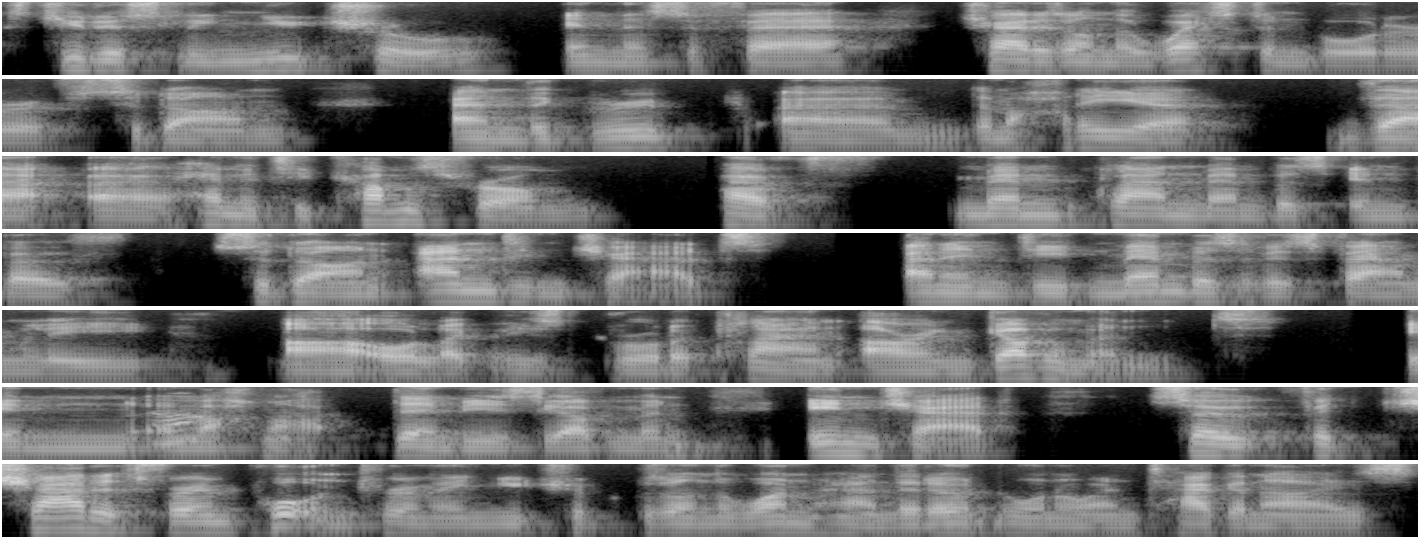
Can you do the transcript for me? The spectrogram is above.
studiously neutral in this affair. Chad is on the western border of Sudan, and the group, um, the Mahria, that uh, Hemeti comes from, have mem- clan members in both Sudan and in Chad, and indeed members of his family are, or like his broader clan, are in government in oh. Mahmoud Déby's government in Chad. So for Chad, it's very important to remain neutral because on the one hand, they don't want to antagonize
